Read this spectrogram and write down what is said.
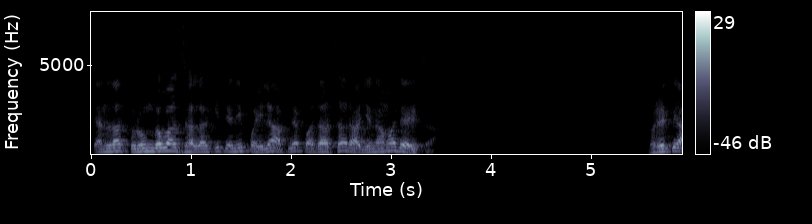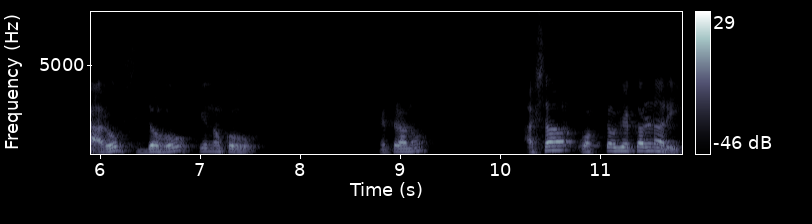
त्यांना तुरुंगवास झाला की त्यांनी पहिला आपल्या पदाचा राजीनामा द्यायचा. बरे ते आरोप सिद्ध हो की नको हो. मित्रांनो अशा वक्तव्य करणारी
